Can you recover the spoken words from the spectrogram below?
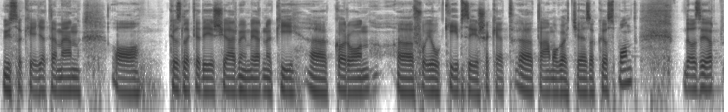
Műszaki Egyetemen a közlekedés járműmérnöki karon folyó képzéseket támogatja ez a központ, de azért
